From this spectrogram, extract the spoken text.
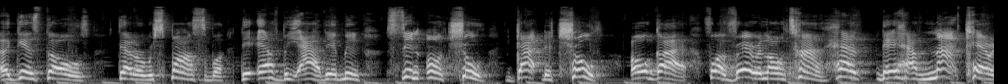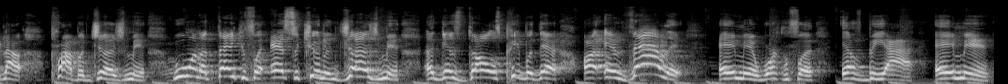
Against those that are responsible. The FBI, they've been sitting on truth, got the truth oh God, for a very long time, has, they have not carried out proper judgment. We want to thank you for executing judgment against those people that are invalid. Amen. Working for FBI. Amen.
